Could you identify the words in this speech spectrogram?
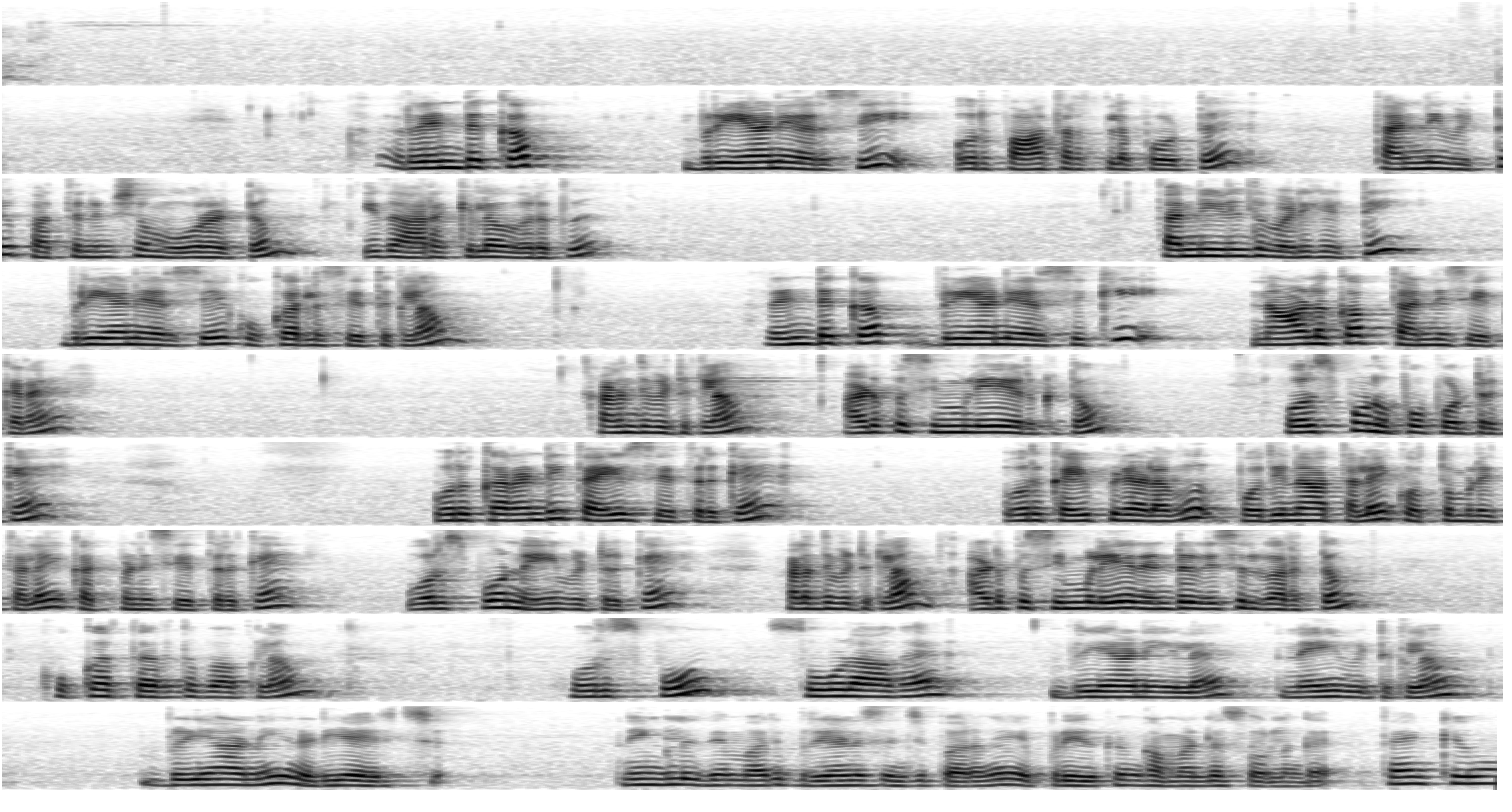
ரெண்டு கப் பிரியாணி அரிசி ஒரு பாத்திரத்தில் போட்டு தண்ணி விட்டு பத்து நிமிஷம் ஊறட்டும். இது அரை கிலோ வருது. தண்ணியிலேருந்து வடிகட்டி பிரியாணி அரிசியை குக்கரில் சேர்த்துக்கலாம். ரெண்டு கப் பிரியாணி அரிசிக்கு நாலு கப் தண்ணி சேர்க்குறேன். கலந்து விட்டுக்கலாம். அடுப்பு சிம்லேயே இருக்கட்டும். ஒரு ஸ்பூன் உப்பு போட்டிருக்கேன். ஒரு கரண்டி தயிர் சேர்த்துருக்கேன். ஒரு கைப்பிடி அளவு புதினா தலை கொத்தமல்லி தலை கட் பண்ணி சேர்த்துருக்கேன். ஒரு ஸ்பூன் நெய் விட்டுருக்கேன். கலந்து விட்டுக்கலாம். அடுப்பு சிம்மிலேயே ரெண்டு விசில் வரட்டும். குக்கர் திறந்து பார்க்கலாம். ஒரு ஸ்பூன் சூடாக பிரியாணியில் நெய் விட்டுக்கலாம். பிரியாணி ரெடி ஆயிடுச்சு நீங்களும் இதே மாதிரி பிரியாணி செஞ்சு பாருங்கள் எப்படி இருக்குன்னு கமெண்ட்டில் சொல்லுங்கள் தேங்க்யூ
